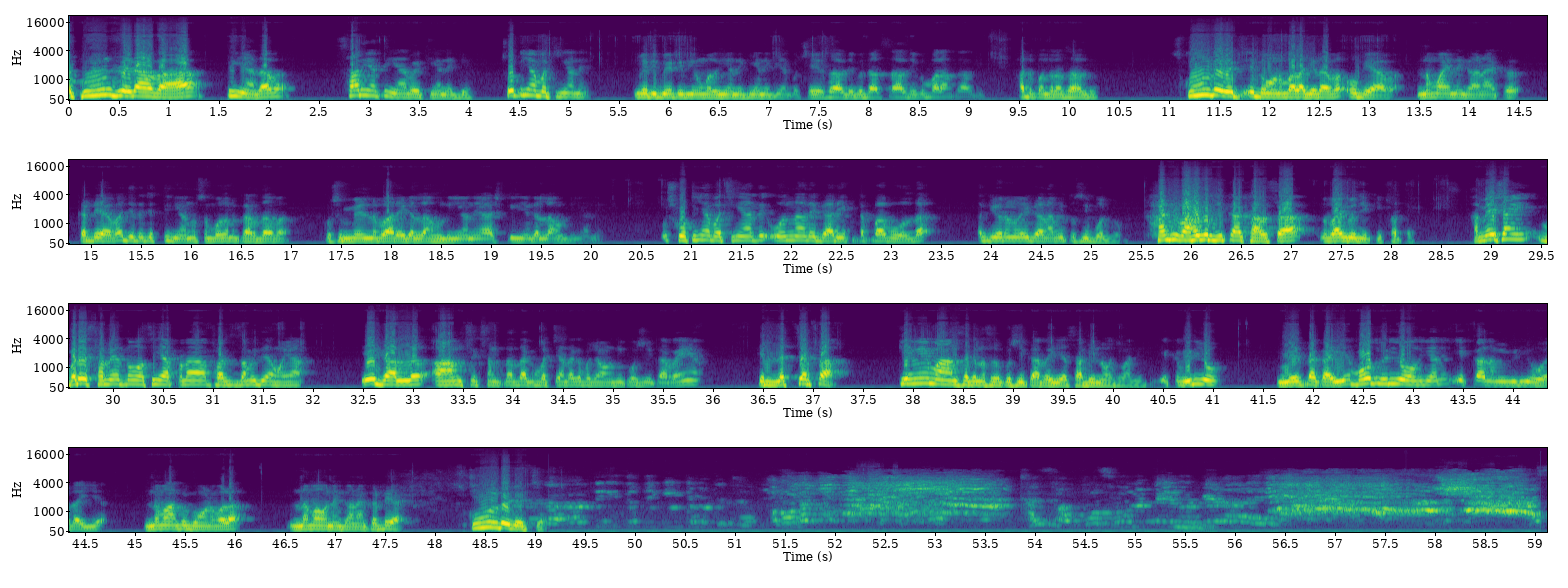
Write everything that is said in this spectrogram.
School ਜਿਹੜਾ ਵਾ, ਧੀਆਂ ਦਾ ਵਾ, ਸਾਰੀਆਂ ਧੀਆਂ ਬੈਠੀਆਂ ਨੇ ਅੱਗੇ, ਛੋਟੀਆਂ ਬੱਚੀਆਂ ਨੇ। ਮੇਰੀ ਬੇਟੀ ਦੀ ਉਮਰ ਦੀਆਂ ਨਿੱਕੀਆਂ ਨਿੱਕੀਆਂ, ਕੋਈ 6 ਸਾਲ ਦੀ, ਕੋਈ 10 ਸਾਲ ਦੀ, ਕੋਈ 12 ਸਾਲ ਦੀ, ਹੱਦ 15 ਸਾਲ ਦੀ। ਸਕੂਲ ਦੇ ਵਿੱਚ ਇਹ ਗਾਉਣ ਵਾਲਾ ਜਿਹੜਾ ਵਾ, ਉਹ ਗਿਆ ਵਾ। ਨਵਾਂ ਇਹਨੇ ਗਾਣਾ ਇੱਕ ਕੱਢਿਆ ਵਾ, ਜਿਹਦੇ ਵਿੱਚ ਧੀਆਂ ਨੂੰ ਸੰਬੋਧਨ ਕਰਦਾ ਵਾ। ਕੁਝ ਮਿਲਣ ਬਾਰੇ ਗੱਲਾਂ ਹੁੰਦੀਆਂ ਨੇ, ਆਸ਼ਕੀ ਦੀਆਂ ਗੱਲਾਂ ਹੁੰਦੀਆਂ ਨੇ। ਉਹ ਛੋਟੀਆਂ ਬੱਚੀਆਂ ਤੇ ਉਹਨਾਂ ਦੇ ਗਾੜੀ ਇੱਕ ਟੱਪਾ ਬੋਲਦਾ। ਅੱਗੇ ਉਹਨਾਂ ਨੂੰ ਇਹ ਗਾਣਾ ਵੀ ਤੁਸੀਂ ਬੋਲੋ। ਹਾਂਜੀ, ਵਾਹਿਗੁਰੂ ਜੀ ਕਾ ਖਾਲਸਾ, ਵਾਹਿਗੁਰੂ ਜੀ ਕੀ ਫਤਿਹ। ਹਮੇਸ਼ਾ ਹੀ ਬੜੇ ਸਮੇਂ ਤੋਂ ਅਸੀਂ ਆਪਣਾ ਫਰਜ਼ ਸਮਝਦੇ ਹੋਇਆ ਇਹ ਗੱਲ ਆਮ ਸਿੱਖ ਸੰਗਤਾਂ ਤੱਕ, ਬੱਚਿਆਂ ਤੱਕ ਪਹੁੰਚਾਉਣ ਦੀ ਕੋਸ਼ਿਸ਼ ਕਰ ਰਹੇ ਹਾਂ ਕਿ ਲੱਚਰਤਾ ਕਿਵੇਂ ਮਾਨਸਿਕ ਨਸਲਕੁਸ਼ੀ ਕਰ ਰਹੀ ਹੈ ਸਾਡੀ ਨੌਜਵਾਨੀ ਦੀ। ਇੱਕ ਵੀਡੀਓ ਮੇਰੇ ਤੱਕ ਆਈ ਹੈ, ਬਹੁਤ ਵੀਡੀਓ ਆਉਂਦੀਆਂ ਨੇ, ਇੱਕ ਆ ਨਵੀਂ ਵੀਡੀਓ ਹੋਰ ਆਈ ਹੈ, ਨਵਾਂ ਗਾਉਣ ਵਾਲਾ, ਨਵਾਂ ਉਹਨੇ ਗਾਣਾ ਕੱਢਿਆ। ਸਕੂਲ ਦੇ ਵਿੱਚ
